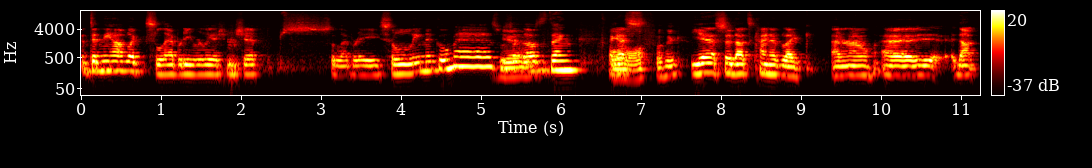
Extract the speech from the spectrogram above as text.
Didn't he have like celebrity relationships? Celebrity Selena Gomez was Yeah. that, that was the thing. I On guess off, I think. yeah. So that's kind of like I don't know. Uh, that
